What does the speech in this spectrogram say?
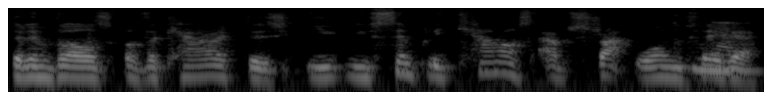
that involves other characters. You, you simply cannot abstract one figure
